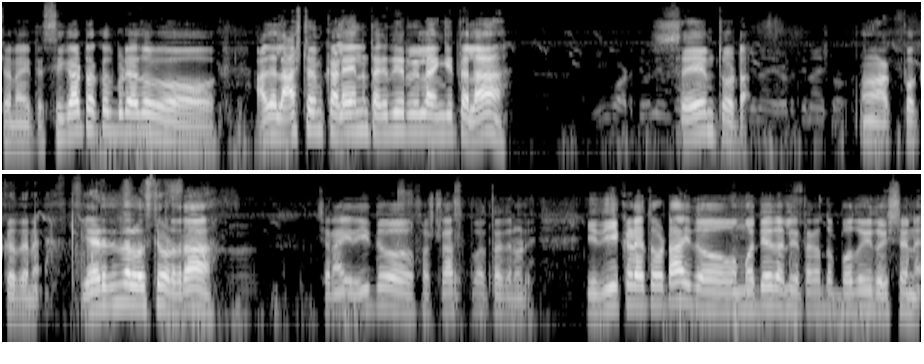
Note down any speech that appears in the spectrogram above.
ಚೆನ್ನಾಗಿತ್ತು ಸಿಗಾಟ್ ಹಾಕೋದು ಬಿಡಿ ಅದು ಅದೇ ಲಾಸ್ಟ್ ಟೈಮ್ ಕಳೆಯನ್ನು ತೆಗೆದಿರಲಿಲ್ಲ ಹಂಗಿತ್ತಲ್ಲ? ಸೇಮ್ ತೋಟ. ಹಾಂ ಅಕ್ಕಪಕ್ಕದೇನೆ. ಎರಡು ದಿನದಲ್ಲಿ ಔಷಧಿ ಹೊಡೆದ್ರಾ? ಚೆನ್ನಾಗಿದೆ. ಇದು ಫಸ್ಟ್ ಕ್ಲಾಸ್ ಬರ್ತಾಯಿದೆ ನೋಡಿ. ಇದು ಈ ಕಡೆ ತೋಟ ಇದು ಮಧ್ಯದಲ್ಲಿ ತಗೊಂಡು ಬದು ಇದು ಇಷ್ಟೇ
